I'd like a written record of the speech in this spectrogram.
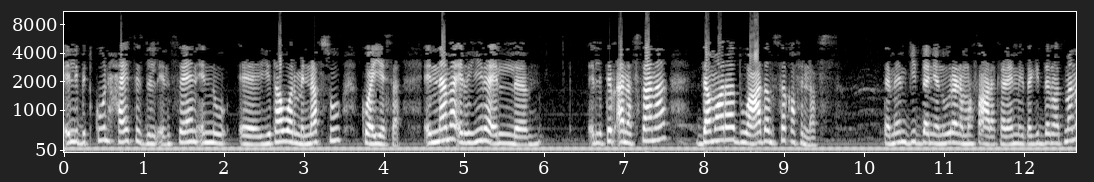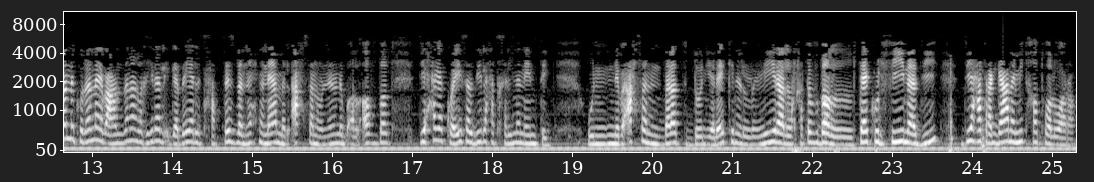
اللي بتكون حافز للإنسان إنه يطور من نفسه كويسة. إنما الغيرة ال- اللي تبقى نفسنا ده مرض وعدم ثقة في النفس. تمام جدا يا نور أنا موافقة على كلامك ده جدا وأتمنى إن كلنا يبقى عندنا الغيرة الإيجابية اللي تحفزنا إن إحنا نعمل أحسن واننا نبقى الأفضل. دي حاجة كويسة ودي اللي هتخلينا ننتج ونبقى أحسن بلد في الدنيا. لكن الغيرة اللي هتفضل تاكل فينا دي دي هترجعنا 100 خطوة لورا.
